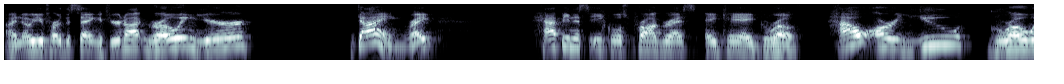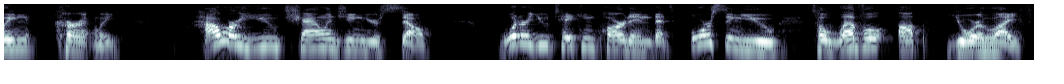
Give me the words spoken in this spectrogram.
I know you've heard the saying if you're not growing, you're dying, right? Happiness equals progress, AKA growth. How are you growing currently? How are you challenging yourself? What are you taking part in that's forcing you to level up your life?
